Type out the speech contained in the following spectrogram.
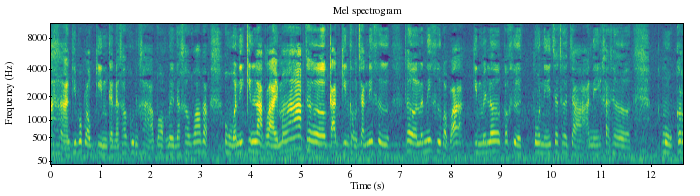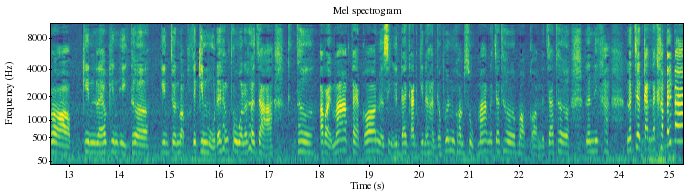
อาหารที่พวกเรากินกันนะคะ คุณขาบอกเลยนะคะว่าแบบโอ้โหวันนี้กินหลากหลายมาก เธอการกินของฉันนี่คือ เธอและนี่คือแบบว่ากินไม่เลิกก็คือตัวนี้จะเธอจ๋าอันนี้ค่ะเธอหมูกรอบกินแล้วกินอีกเธอ กินจนแบบจะกินหมูได้ทั้งตัวแล้วเธอจ๋าเธออร่อยมาก แต่ก็เหนือสิ่งอื่นใดการกินอาหารกับเพื่อนมีความสุขมากนะจ๊ะเธอบอกก่อนนะจ๊ะเธอและนี่ค่ะ แล้วเจอกันนะคะบ๊ายบา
